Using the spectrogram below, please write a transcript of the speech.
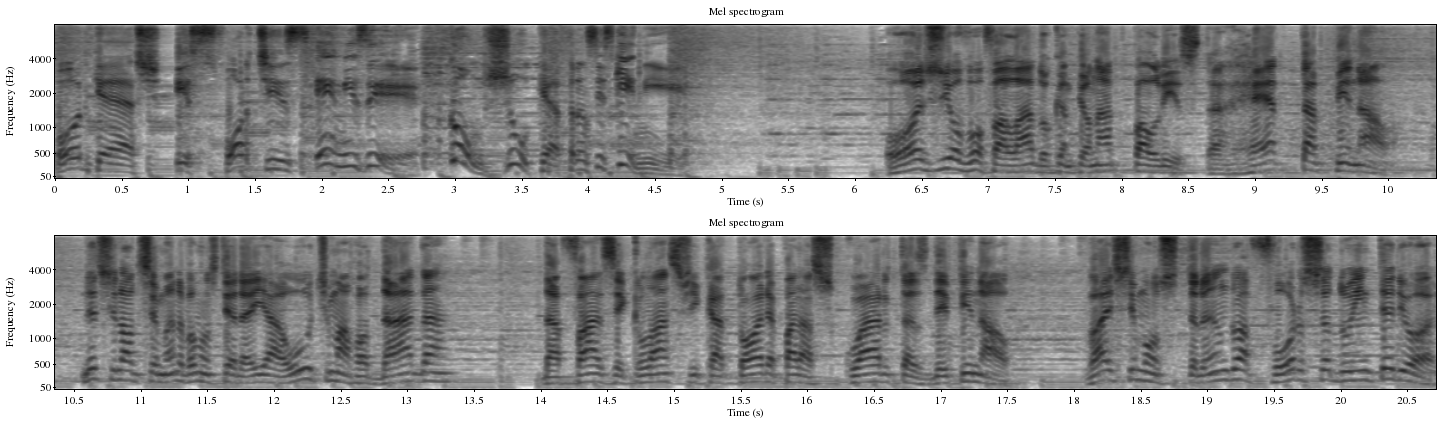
Podcast Esportes MZ, com Juca Francischini. Hoje eu vou falar do Campeonato Paulista, reta final. Nesse final de semana vamos ter aí a última rodada da fase classificatória para as quartas de final. Vai se mostrando a força do interior.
